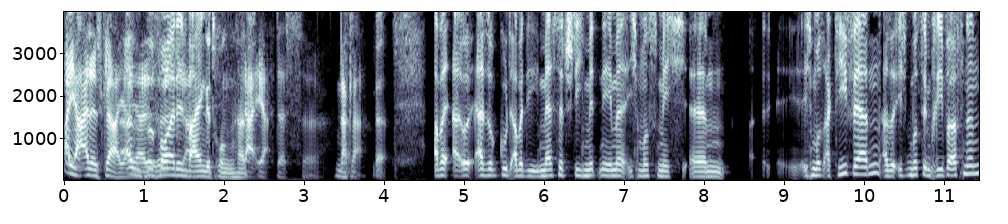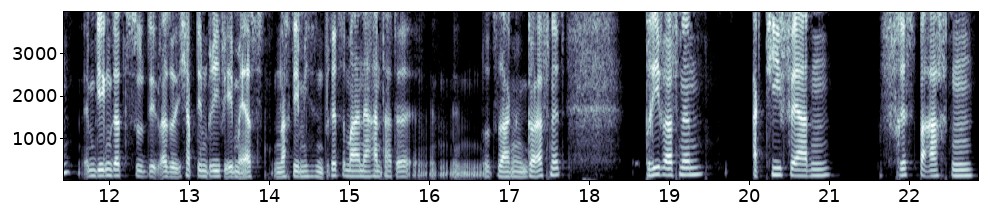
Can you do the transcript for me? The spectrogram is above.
Ah ja, alles klar. Ja, also, ja, bevor er den ja, Wein getrunken hat. Ja, ja, das, äh, na klar. Ja. Aber äh, also gut, aber die Message, die ich mitnehme, ich muss mich ähm, ich muss aktiv werden, also ich muss den Brief öffnen, im Gegensatz zu dem, also ich habe den Brief eben erst, nachdem ich es ein drittes Mal in der Hand hatte, sozusagen geöffnet. Brief öffnen, aktiv werden, Frist beachten,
